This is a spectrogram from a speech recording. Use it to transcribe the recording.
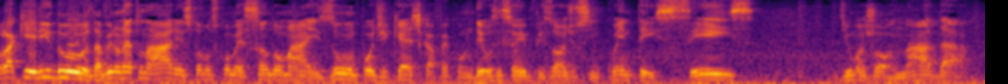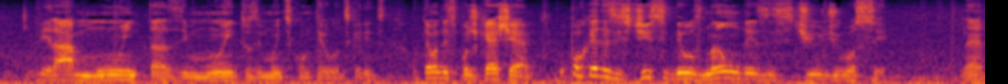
Olá, queridos! Davi Neto na área, estamos começando mais um podcast Café com Deus. Esse é o episódio 56 de uma jornada que virá muitas e muitos e muitos conteúdos, queridos. O tema desse podcast é o porquê desistir se Deus não desistiu de você, né?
